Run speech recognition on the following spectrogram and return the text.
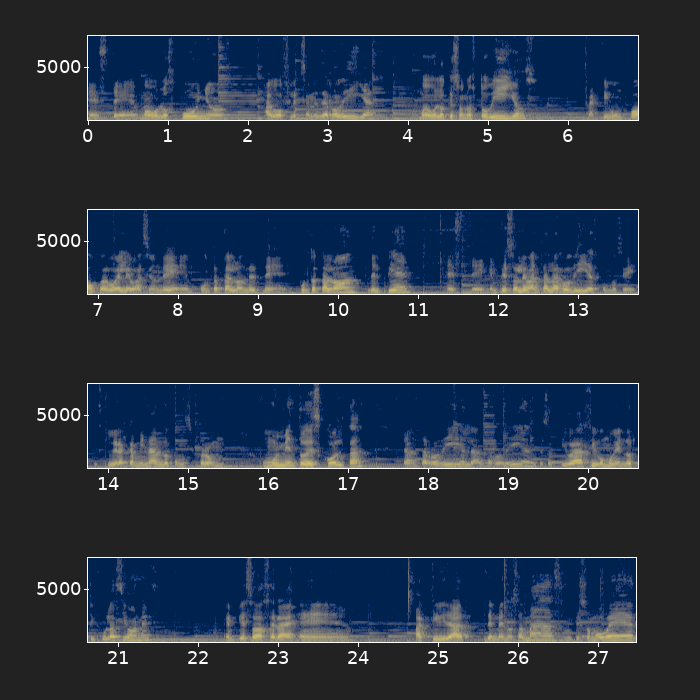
este, muevo los puños, hago flexiones de rodilla, muevo lo que son los tobillos, me activo un poco, hago elevación de punta talón, de, punta talón del pie, este, empiezo a levantar las rodillas como si estuviera caminando, como si fuera un, movimiento de escolta, levanta rodillas, levanta rodillas, empiezo a activar, sigo moviendo articulaciones, empiezo a hacer eh, actividad de menos a más, empiezo a mover,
